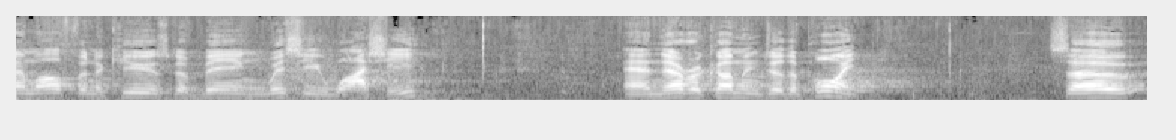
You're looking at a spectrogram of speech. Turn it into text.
am often accused of being wishy washy and never coming to the point. So,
